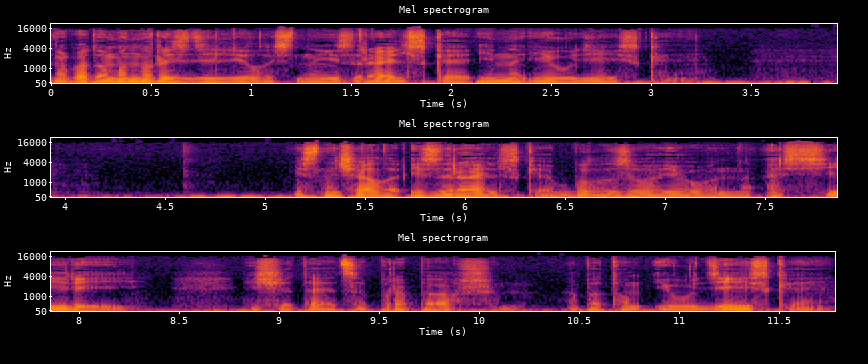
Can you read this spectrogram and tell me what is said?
а потом оно разделилось на Израильское и на Иудейское. И сначала Израильское было завоевано Ассирией, и считается пропавшим, а потом иудейское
